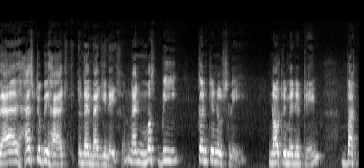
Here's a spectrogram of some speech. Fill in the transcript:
has to be hatched in the imagination and must be continuously not remain a dream but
